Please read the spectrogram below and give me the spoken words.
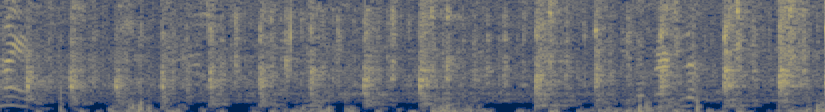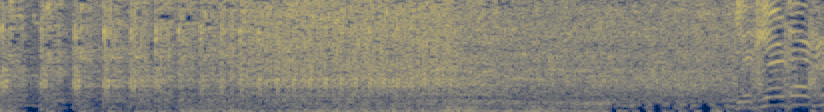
नहीं કેટલા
